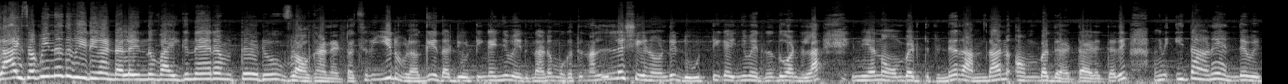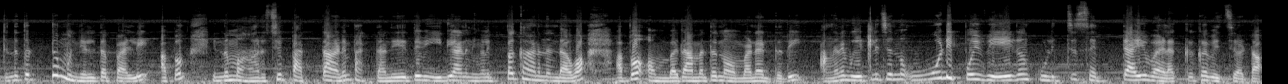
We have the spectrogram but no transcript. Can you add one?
ഗായ്സ് അപ്പോൾ ഇന്നത്തെ വീഡിയോ കണ്ടല്ലോ ഇന്ന് വൈകുന്നേരത്തെ ഒരു വ്ളോഗാണ് കേട്ടോ. ചെറിയൊരു വ്ളോഗ് ഇതാ ഡ്യൂട്ടി കഴിഞ്ഞ് വരുന്നതാണ്. മുഖത്ത് നല്ല ക്ഷീണമുണ്ട്. ഡ്യൂട്ടി കഴിഞ്ഞ് വരുന്നത് കൊണ്ടല്ല. ഇന്ന് ഞാൻ നോമ്പ് എടുത്തിട്ടുണ്ട്. റംദാൻ ഒമ്പത് കേട്ടോ എടുത്തത് അങ്ങനെ ഇതാണ് എന്റെ വീട്ടിന്റെ തൊട്ട് മുന്നിലത്തെ പള്ളി. അപ്പം ഇന്ന് മാർച്ച് പത്താണ്. പത്താം തീയതി വീഡിയോ ആണ്. നിങ്ങൾ ഇപ്പോൾ കാണുന്നുണ്ടാവുക. അപ്പോൾ ഒമ്പതാമത്തെ നോമ്പാണ് എടുത്തത് അങ്ങനെ വീട്ടിൽ ചെന്ന് ഓടിപ്പോയി വേഗം കുളിച്ച് സെറ്റായി വിളക്കൊക്കെ വെച്ച് കേട്ടോ.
